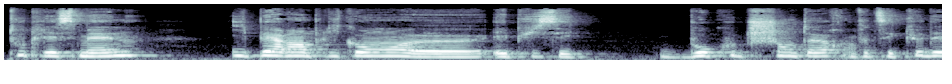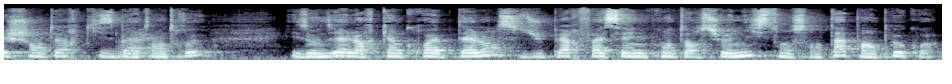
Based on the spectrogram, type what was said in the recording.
toutes les semaines, hyper impliquant, et puis c'est beaucoup de chanteurs. En fait, c'est que des chanteurs qui se battent Ouais. entre eux. Ils ont dit, alors qu'incroyable talent, si tu perds face à une contorsionniste, on s'en tape un peu, quoi.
